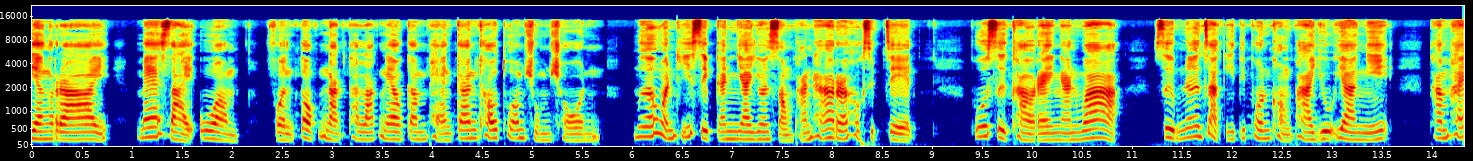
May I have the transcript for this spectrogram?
ชียงราย แม่สายอ่วม ฝนตกหนักทะลักแนวกำแพงกั้นเข้าท่วมชุมชน เมื่อวันที่ 10 กันยายน 2567 ผู้สื่อข่าวรายงานว่า สืบเนื่องจากอิทธิพลของพายุยางิทำให้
